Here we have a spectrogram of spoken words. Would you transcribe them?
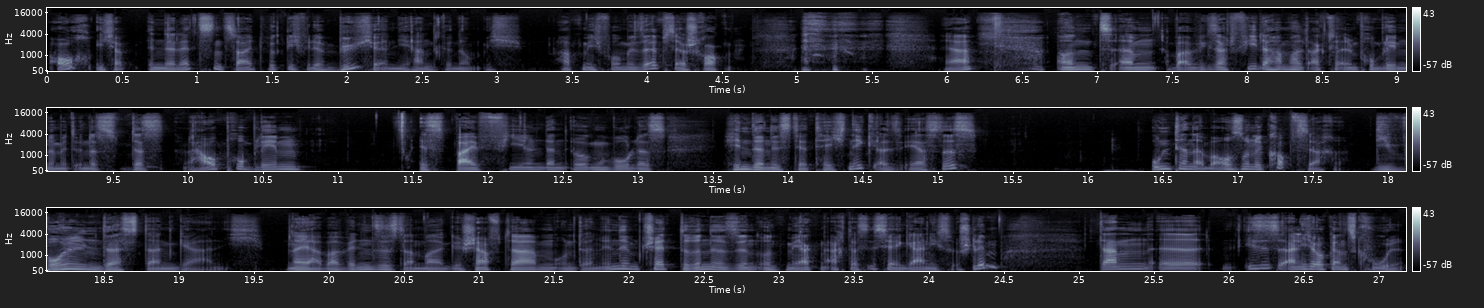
Auch, ich habe in der letzten Zeit wirklich wieder Bücher in die Hand genommen. Ich habe mich vor mir selbst erschrocken. ja. Und, ähm, aber wie gesagt, viele haben halt aktuell ein Problem damit. Und das, das Hauptproblem ist bei vielen dann irgendwo das Hindernis der Technik als erstes und dann aber auch so eine Kopfsache. Die wollen das dann gar nicht. Naja, aber wenn sie es dann mal geschafft haben und dann in dem Chat drinne sind und merken, ach, das ist ja gar nicht so schlimm, dann äh, ist es eigentlich auch ganz cool.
